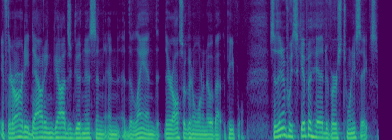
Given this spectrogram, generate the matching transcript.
If they're already doubting God's goodness and, and the land, they're also going to want to know about the people. So then, if we skip ahead to verse 26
